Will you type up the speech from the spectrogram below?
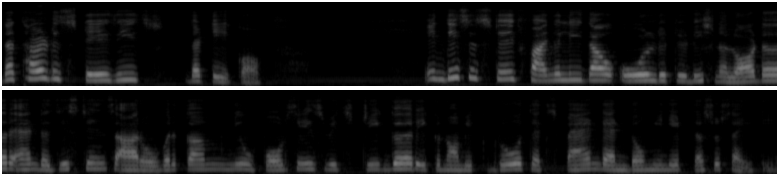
The third stage is the takeoff. In this stage, finally, the old traditional order and resistance are overcome. New forces which trigger economic growth expand and dominate the society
